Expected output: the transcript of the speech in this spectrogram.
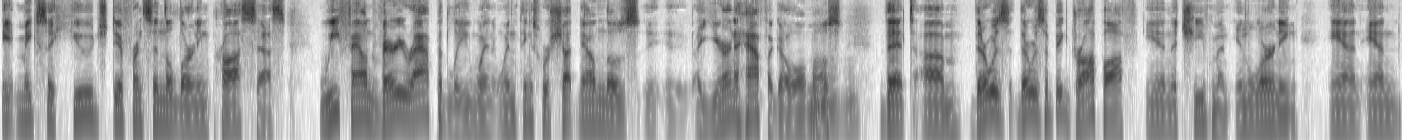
It makes a huge difference in the learning process we found very rapidly when, when things were shut down those a year and a half ago almost mm-hmm. that um, there was there was a big drop off in achievement in learning. And and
